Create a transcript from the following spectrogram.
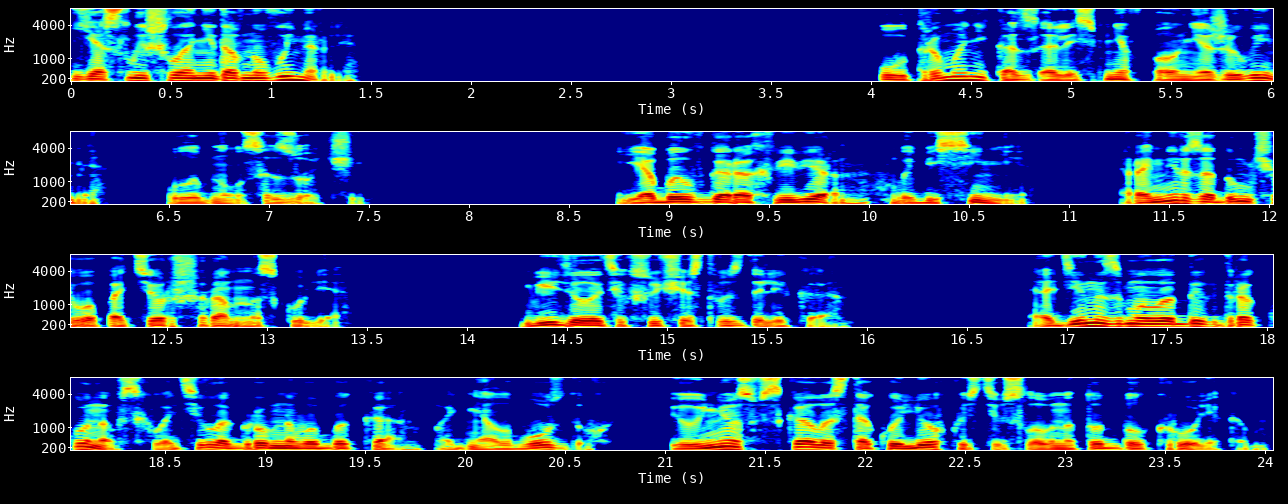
«Я слышала, они давно вымерли». «Утром они казались мне вполне живыми», — улыбнулся Зодчий. «Я был в горах Виверн, в Абиссинии». Рамир задумчиво потер шрам на скуле. Видел этих существ издалека. Один из молодых драконов схватил огромного быка, поднял воздух и унес в скалы с такой легкостью, словно тот был кроликом.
